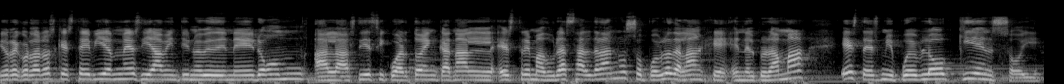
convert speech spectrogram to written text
Y recordaros que este viernes, día 29 de enero, a las 10 y cuarto en Canal Extremadura, saldrá nuestro pueblo de Alange en el programa Este es mi pueblo, ¿quién soy?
